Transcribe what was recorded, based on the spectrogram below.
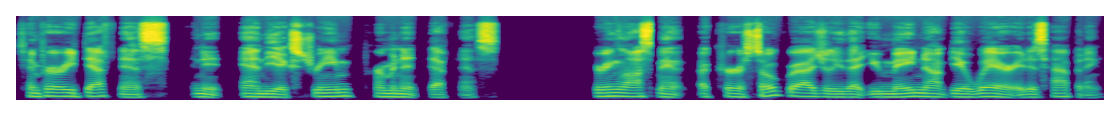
temporary deafness, and, it, and the extreme permanent deafness. Hearing loss may occur so gradually that you may not be aware it is happening.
